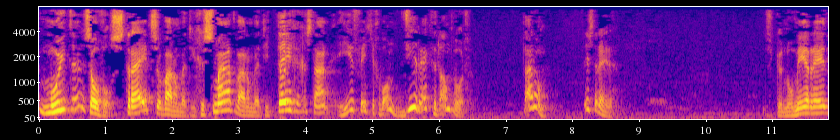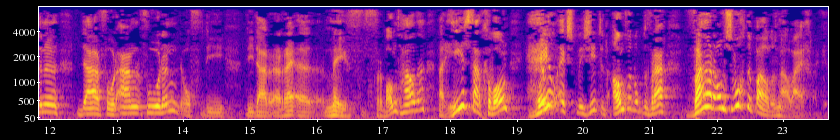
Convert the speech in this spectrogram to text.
moeite, zoveel strijd, zo, waarom werd hij gesmaad, waarom werd hij tegengestaan? Hier vind je gewoon direct het antwoord. Daarom. Is de reden. Dus je kunt nog meer redenen daarvoor aanvoeren, of die, die daar uh, mee verband houden. Maar hier staat gewoon heel expliciet het antwoord op de vraag: waarom zwoegde Paulus nou eigenlijk?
